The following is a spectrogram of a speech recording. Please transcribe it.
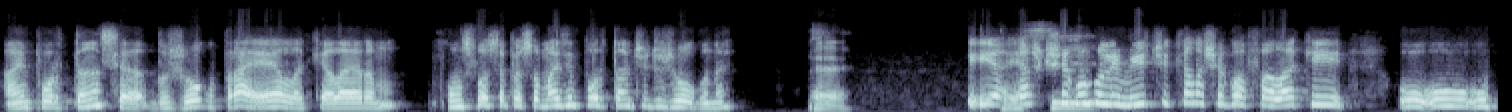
a importância do jogo para ela, que ela era como se fosse a pessoa mais importante do jogo, né? É. E, e acho se... que chegou no limite que ela chegou a falar que o, o, o,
